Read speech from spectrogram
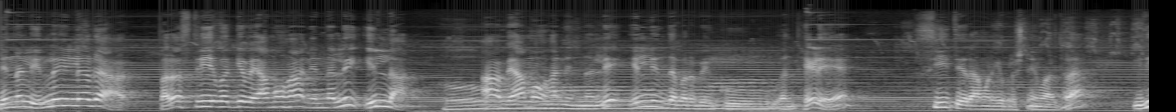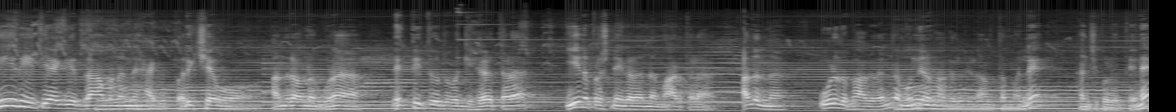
ನಿನ್ನಲ್ಲಿ ಇಲ್ಲ ಇಲ್ಲದ ಪರಸ್ತ್ರೀಯ ಬಗ್ಗೆ ವ್ಯಾಮೋಹ ನಿನ್ನಲ್ಲಿ ಇಲ್ಲ. ಆ ವ್ಯಾಮೋಹ ನಿನ್ನಲ್ಲಿ ಎಲ್ಲಿಂದ ಬರಬೇಕು ಅಂತ ಹೇಳಿ ಸೀತೆ ರಾಮನಿಗೆ ಪ್ರಶ್ನೆ ಮಾಡ್ತಾಳೆ. ಇದೇ ರೀತಿಯಾಗಿ ರಾಮನನ್ನು ಹೇಗೆ ಪರೀಕ್ಷೆವೋ, ಅಂದ್ರೆ ಅವನ ಗುಣ ವ್ಯಕ್ತಿತ್ವದ ಬಗ್ಗೆ ಹೇಳ್ತಾಳೆ, ಏನು ಪ್ರಶ್ನೆಗಳನ್ನು ಮಾಡ್ತಾಳೆ, ಅದನ್ನು ಉಳಿದ ಭಾಗದಿಂದ ಮುಂದಿನ ಭಾಗದಲ್ಲಿ ನಾನು ತಮ್ಮಲ್ಲೇ ಹಂಚಿಕೊಳ್ಳುತ್ತೇನೆ.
